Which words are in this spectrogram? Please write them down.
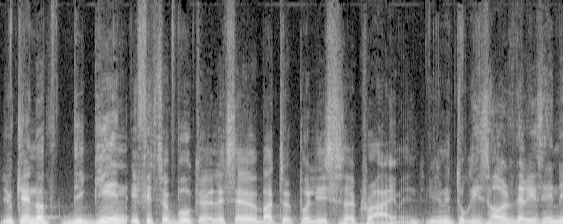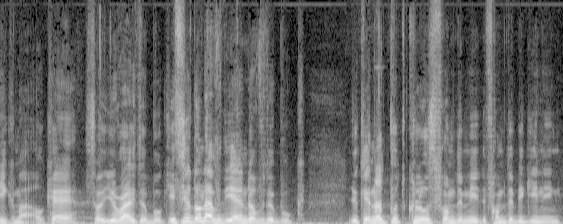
you cannot begin if it's a book, uh, let's say about a police uh, crime, you need to resolve. There is enigma, okay? So you write a book. If you don't have the end of the book, you cannot put clues from the mid, from the beginning.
